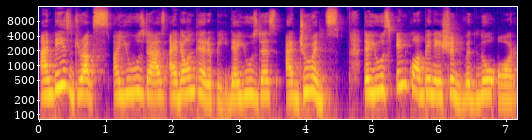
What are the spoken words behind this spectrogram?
And these drugs are used as add-on therapy. They are used as adjuvants they're used in combination with low or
